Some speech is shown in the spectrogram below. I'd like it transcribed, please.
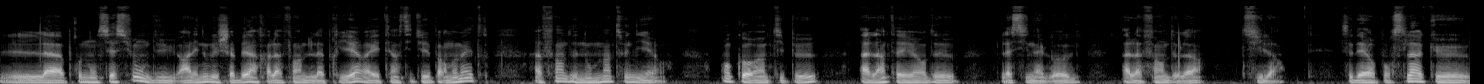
la prononciation du Harlenou les Shaber à la fin de la prière a été instituée par nos maîtres afin de nous maintenir encore un petit peu à l'intérieur de la synagogue à la fin de la tfila. C'est d'ailleurs pour cela que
